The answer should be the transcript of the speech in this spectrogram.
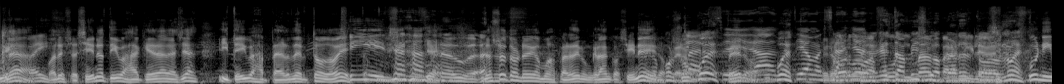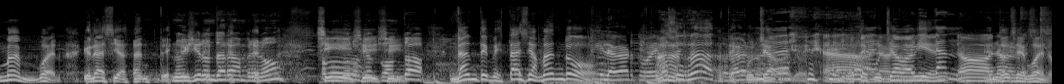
Claro, país. por eso. Si no te ibas a quedar allá y te ibas a perder todo esto. Sí, sin ninguna duda. Nosotros no íbamos a perder un gran cocinero. Pero por pero- supuesto, pero- ah, por te Pero Él un también se imán iba a perder todo lo nuestro. Un imán. Bueno, gracias, Dante. Nos hicieron dar hambre, ¿no? Sí, Todo lo que sí, sí. Dante, ¿me estás llamando? Sí, lagarto, ven. Hace rato, No te lagarto. escuchaba. Ah, no te no, escuchaba no. bien. No, no, Entonces, no, bueno.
